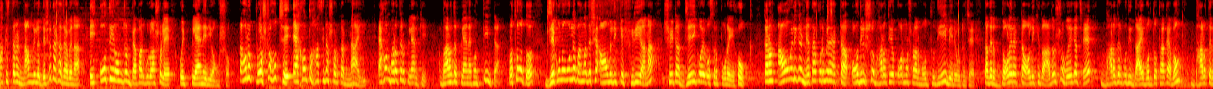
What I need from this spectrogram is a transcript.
পাকিস্তানের নাম নিলে দেশে দেখা যাবে না, এই অতিরঞ্জন ব্যাপারগুলো আসলে ওই প্ল্যানেরই অংশ। তাহলে প্রশ্ন হচ্ছে, এখন তো হাসিনা সরকার নাই এখন ভারতের প্ল্যান কি? ভারতের প্ল্যান এখন তিনটা। প্রথমত, যে কোনো মূল্যে বাংলাদেশে আওয়ামী লীগকে ফিরিয়ে আনা, সেটা যেই কয় বছর পরে হোক। কারণ আওয়ামী লীগের নেতাকর্মীরা একটা অদৃশ্য ভারতীয় কর্মশালার মধ্য দিয়েই বেড়ে উঠেছে। তাদের দলের একটা অলিখিত আদর্শ হয়ে গেছে ভারতের প্রতি দায়বদ্ধ থাকা এবং ভারতের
